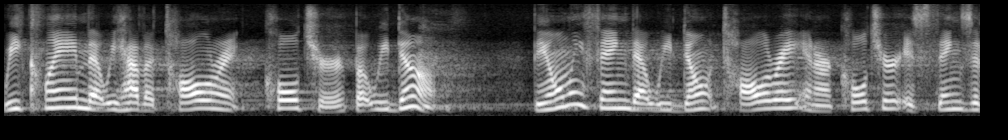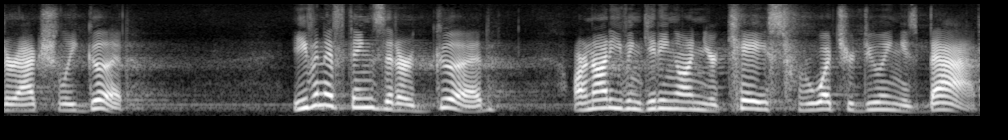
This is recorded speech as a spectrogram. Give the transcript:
We claim that we have a tolerant culture, but we don't. The only thing that we don't tolerate in our culture is things that are actually good. Even if things that are good are not even getting on your case for what you're doing is bad.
